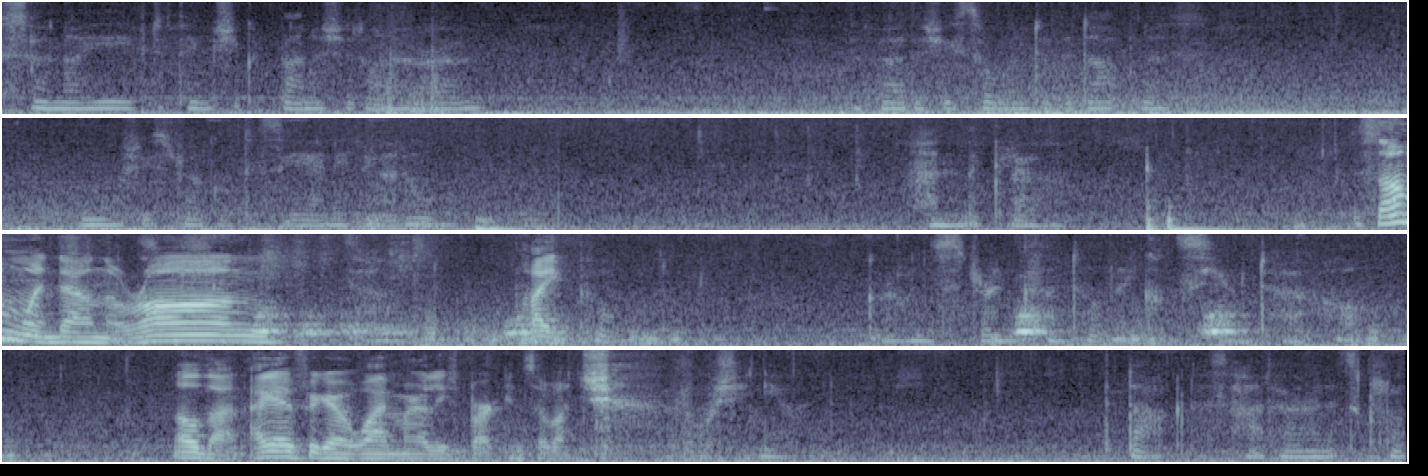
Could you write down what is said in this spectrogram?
Looking back, I was so naive to think she could banish it on her own. The further she saw into the darkness, the more she struggled to see anything at all. And the glow. Something went down the wrong pipe. Cold, grow in strength until they consumed her whole. Hold on, I gotta figure out why Marley's barking so much. Before she knew it, the darkness had her in its claws.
